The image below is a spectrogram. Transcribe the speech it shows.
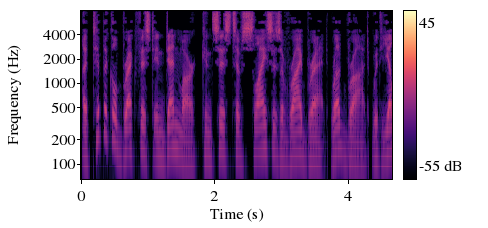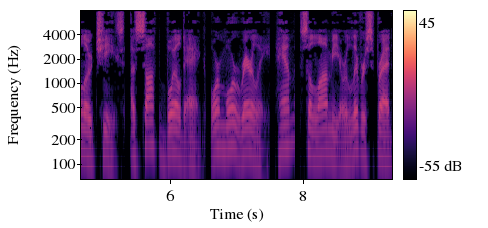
A typical breakfast in Denmark consists of slices of rye bread with yellow cheese, a soft boiled egg, or more rarely, ham, salami or liver spread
